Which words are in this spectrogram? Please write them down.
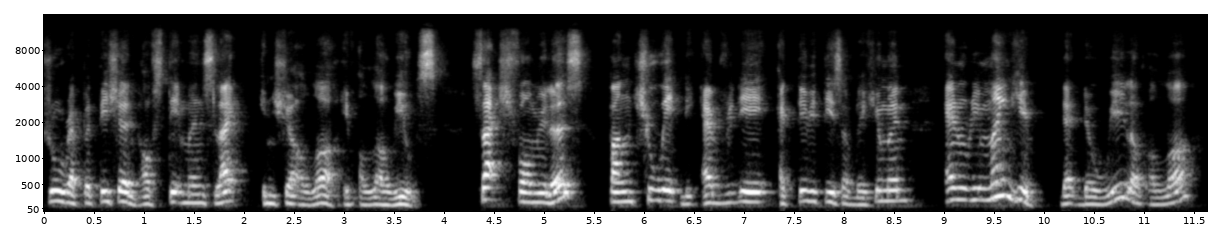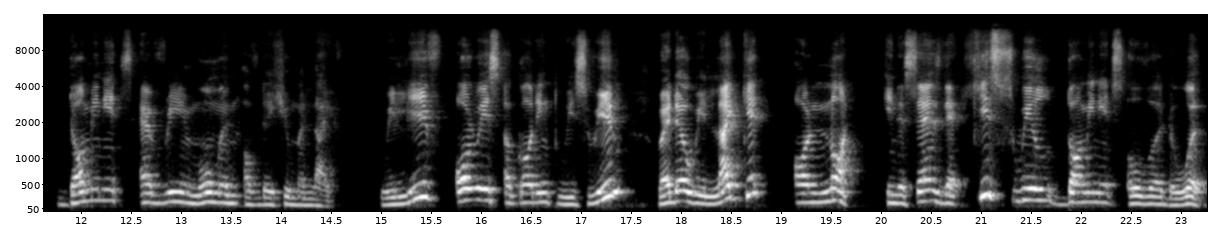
through repetition of statements like, Inshallah, if Allah wills. Such formulas punctuate the everyday activities of the human and remind him that the will of Allah dominates every moment of the human life. We live always according to His will, whether we like it or not, in the sense that His will dominates over the world.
